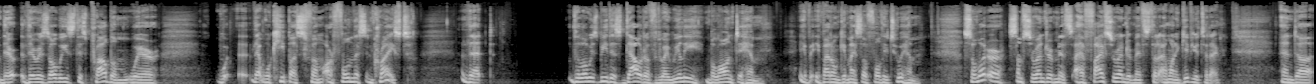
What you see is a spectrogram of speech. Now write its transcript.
there there is always this problem where that will keep us from our fullness in Christ. That there'll always be this doubt of do I really belong to Him if if I don't give myself fully to Him. So, what are some surrender myths? I have five surrender myths that I want to give you today, and uh,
